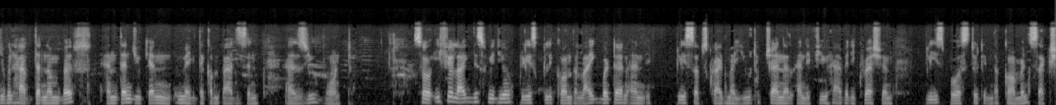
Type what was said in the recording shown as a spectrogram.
you will have the number and then you can make the comparison as you want. So if you like this video please click on the like button and please subscribe my youtube channel and if you have any question please post it in the comment section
